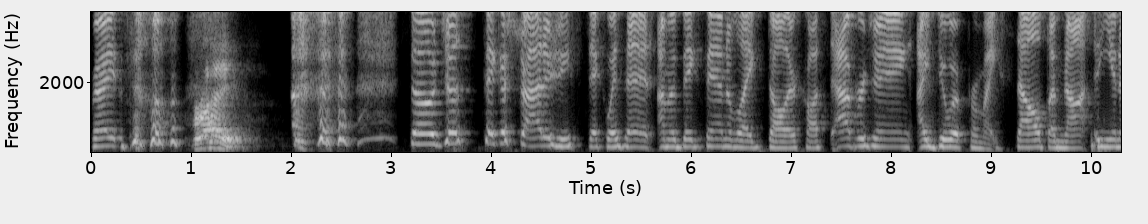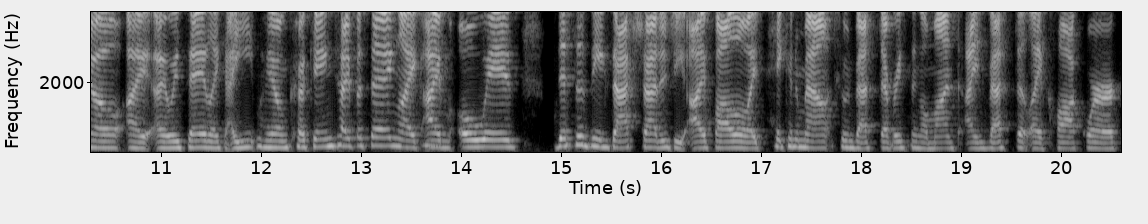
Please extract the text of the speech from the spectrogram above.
Right. So, right. so just pick a strategy, stick with it. I'm a big fan of like dollar cost averaging. I do it for myself. I'm not, you know, I, I always say like I eat my own cooking type of thing. Like I'm always, this is the exact strategy I follow. I pick an amount to invest every single month. I invest it like clockwork.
